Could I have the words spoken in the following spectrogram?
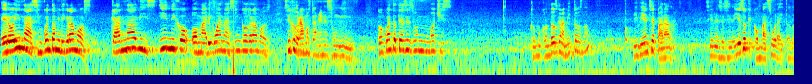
Heroína, 50 miligramos. Cannabis, índigo o marihuana, 5 gramos. 5 gramos también es un... ¿Con cuánto te haces un mochis? Como con 2 gramitos, ¿no? Y bien separado, sin necesidad. Y eso que con basura y todo.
